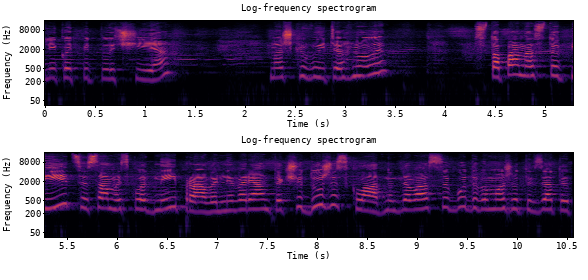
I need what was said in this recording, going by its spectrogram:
Лікоть під плече. Ножки витягнули. Стопа на стопі це самий складний і правильний варіант. Якщо дуже складно для вас це буде, ви можете взяти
